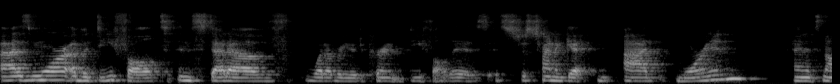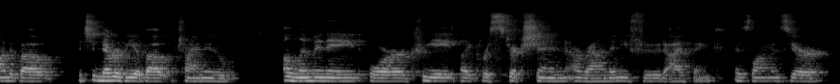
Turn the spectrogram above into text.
as more of a default instead of whatever your current default is. It's just trying to get add more in and it's not about it should never be about trying to eliminate or create like restriction around any food i think as long as you're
